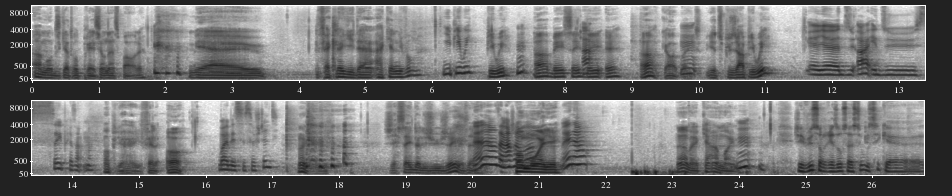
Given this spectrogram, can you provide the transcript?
Ah, mon Dieu, qu'il y a trop de pression dans le sport. Là. mais, euh, fait que là, il est dans- à quel niveau? Là? Il est puis oui. Puis oui? A, B, C, D, Ah. E. Ah, God, ben, y a-tu plusieurs puis oui? Il y a du A et du C présentement. Ah, puis euh, il fait le A. Ouais, mais c'est ça, je te dis. Ok. J'essaye de le juger, mais c'est Non, non, ça marche pas pas. moyen. Mais non. Non, mais quand même. Mm. J'ai vu sur les réseaux sociaux aussi que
